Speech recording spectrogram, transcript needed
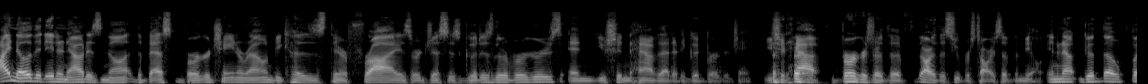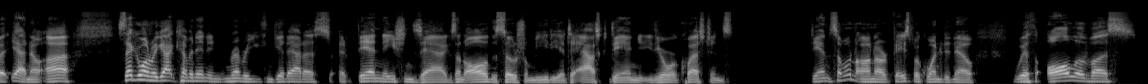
I know that In and Out is not the best burger chain around because their fries are just as good as their burgers, and you shouldn't have that at a good burger chain. You should have the burgers are the are the superstars of the meal. In and Out good though, but yeah, no. Uh, second one we got coming in, and remember you can get at us at Fan Nation Zags on all of the social media to ask Dan your questions. Dan, someone on our Facebook wanted to know with all of us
